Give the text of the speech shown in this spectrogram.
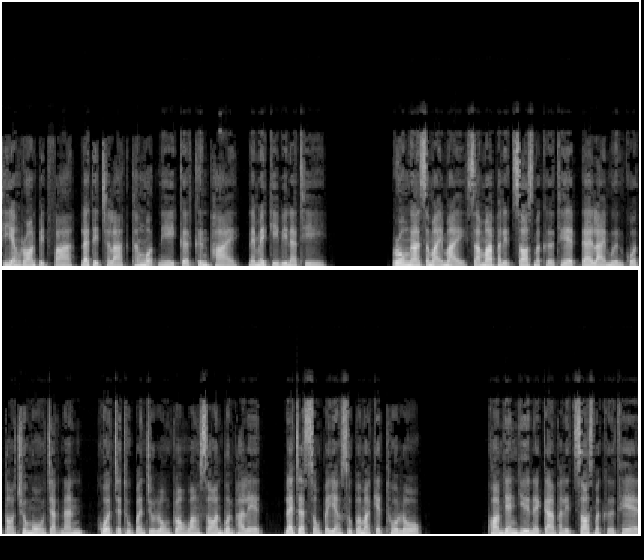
ที่ยังร้อนปิดฝาและติดฉลากทั้งหมดนี้เกิดขึ้นภายในไม่กี่วินาทีโรงงานสมัยใหม่สามารถผลิตซอสมะเขือเทศได้หลายหมื่นขวดต่อชั่วโมง จากนั้น ขวดจะถูกบรรจุลงกล่องวางซ้อนบนพาเลตและจัดส่งไปยังซูเปอร์มาร์เก็ตทั่วโลก ความยั่งยืนในการผลิตซอสมะเขือเทศ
